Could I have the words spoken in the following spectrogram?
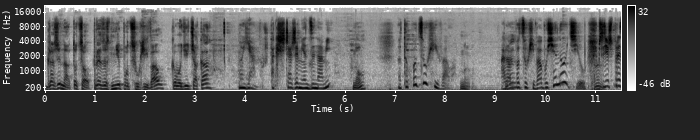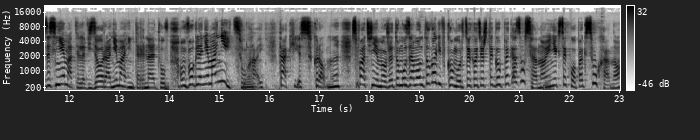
Grażyna, to co, prezes nie podsłuchiwał Kołodziejczaka? No Janusz, tak szczerze między nami? No, No to podsłuchiwał. no. Ale on podsłuchiwał, bo się nudził. Przecież prezes nie ma telewizora, nie ma internetów, on w ogóle nie ma nic, słuchaj. Taki jest skromny. Spać nie może, to mu zamontowali w komórce chociaż tego Pegasusa, no i niech se chłopak słucha, no.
